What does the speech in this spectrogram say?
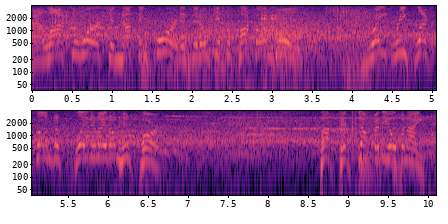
Uh, lots of work and nothing for it as they don't get the puck on goal. Great reflex on display tonight on his part. Puck picked up in the open ice.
